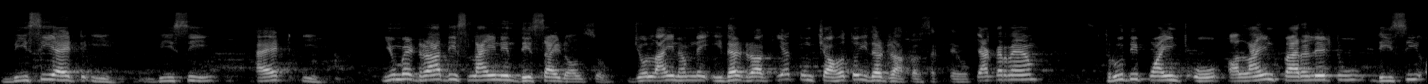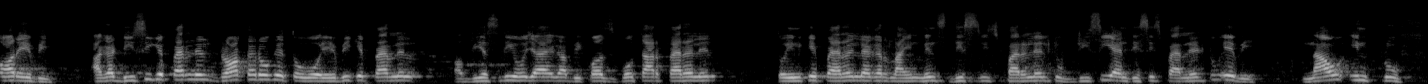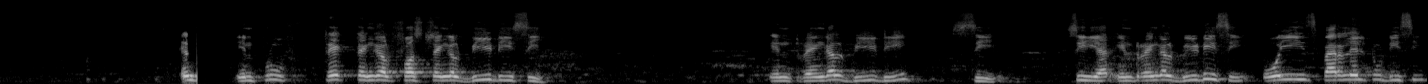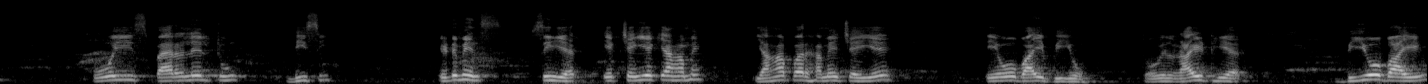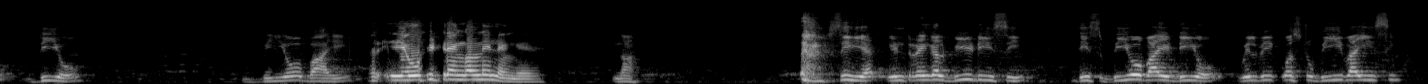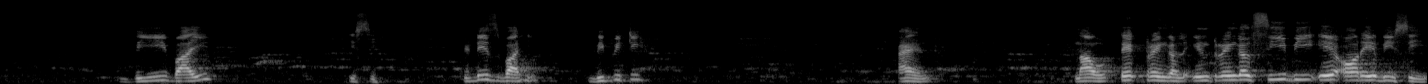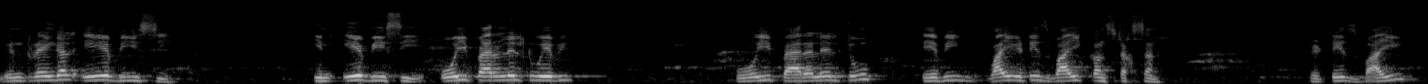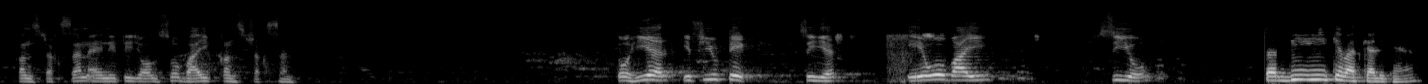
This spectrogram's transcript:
BC at E, BC at E. You may draw this line in this side also. जो line हमने इधर draw किया तुम चाहो तो इधर draw कर सकते हो क्या कर रहे हैं हम through the point O a line parallel to DC और एबी अगर डीसी के पैरेलल ड्रॉ करोगे तो वो ए बी के पैरेलल ऑब्वियसली हो जाएगा बिकॉज़ बोथ आर पैरेलल तो इनके पैरेलल अगर line means this is parallel to DC and this is parallel to AB now in proof in proof. Take triangle, first triangle bdc in triangle bdc see here, in triangle bdc oe is parallel to dc oe is parallel to dc it means see here एक चाहिए क्या हमें यहाँ पर हमें चाहिए AO by BO तो will write here BO by DO BO by sir AOB triangle नहीं लेंगे na. See here, in triangle BDC, this BO by DO will be equals to B by EC. B by EC. It is by BPT. And now take triangle in triangle CBA or ABC. In triangle ABC, in ABC, OE parallel to AB. OE parallel to AB. Why it is by construction? It is by construction and it is also by construction. तो here if you take C here AO by CO sir B के बाद क्या लिखे हैं?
